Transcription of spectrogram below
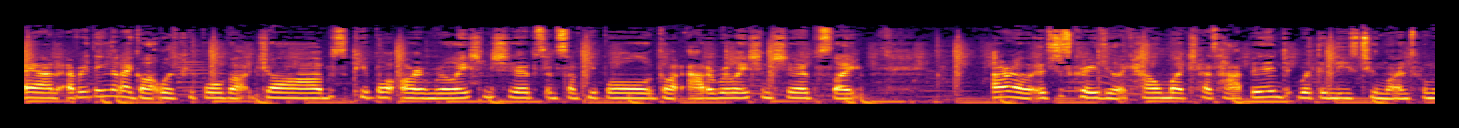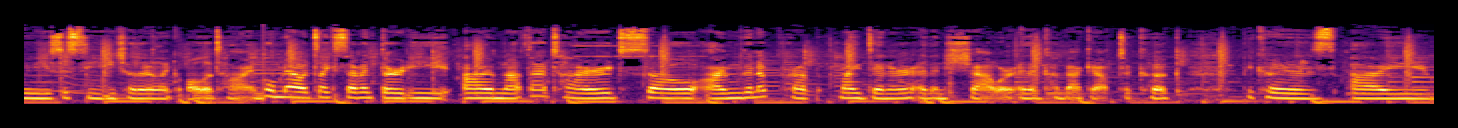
And everything that I got was people got jobs, people are in relationships, and some people got out of relationships. Like I don't know, it's just crazy like how much has happened within these two months when we used to see each other like all the time. Home now, it's like 7.30. I'm not that tired, so I'm gonna prep my dinner and then shower and then come back out to cook because I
